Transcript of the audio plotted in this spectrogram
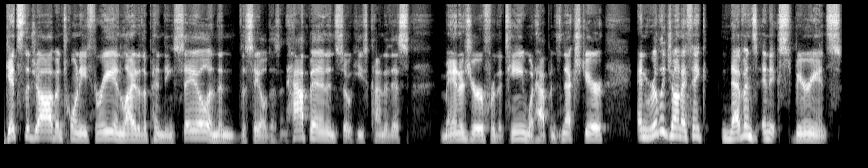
gets the job in 23 in light of the pending sale, and then the sale doesn't happen. And so he's kind of this manager for the team. What happens next year? And really, John, I think Nevin's inexperience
